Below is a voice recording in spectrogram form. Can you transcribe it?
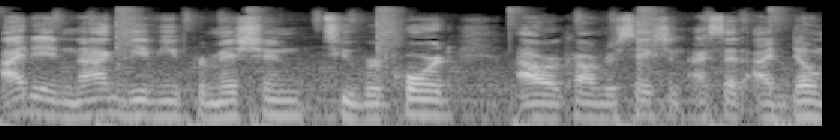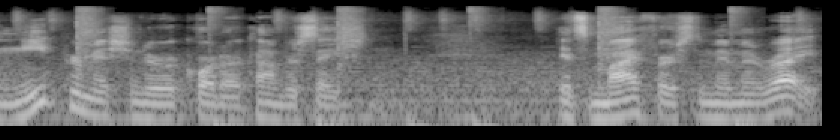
I did not give you permission to record our conversation. I said, I don't need permission to record our conversation. It's my First Amendment right.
